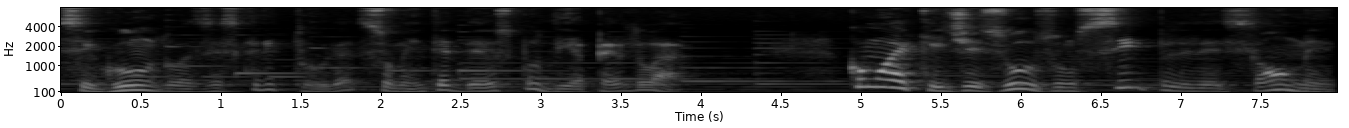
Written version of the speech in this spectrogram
Segundo as Escrituras, somente Deus podia perdoar. Como é que Jesus, um simples homem,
